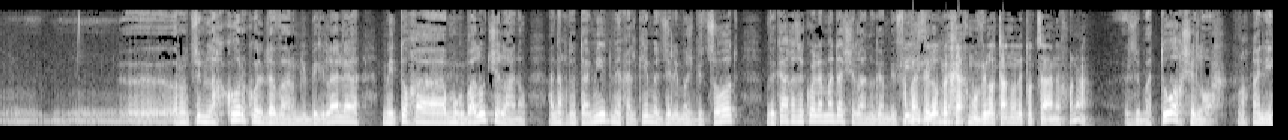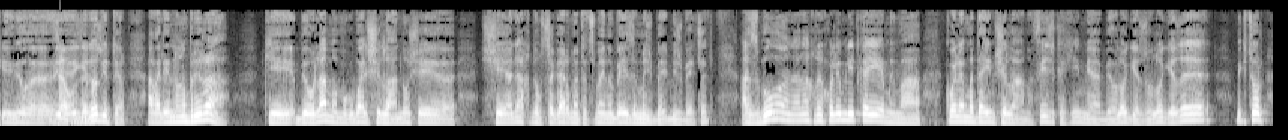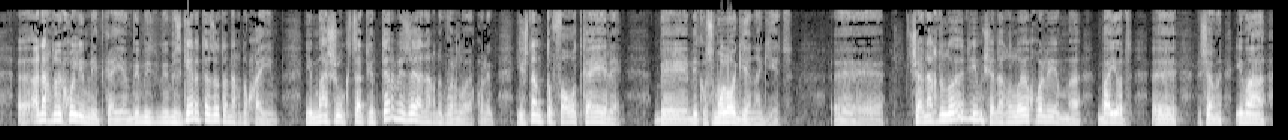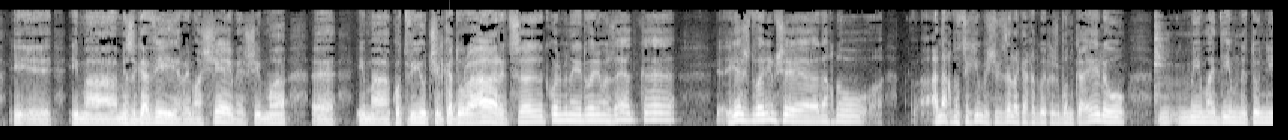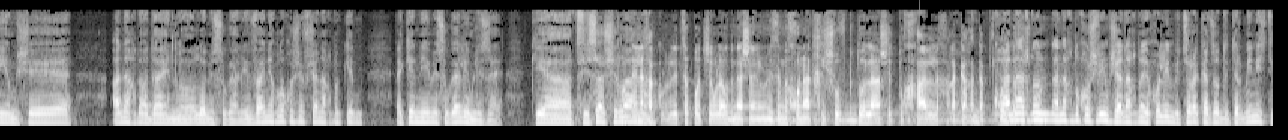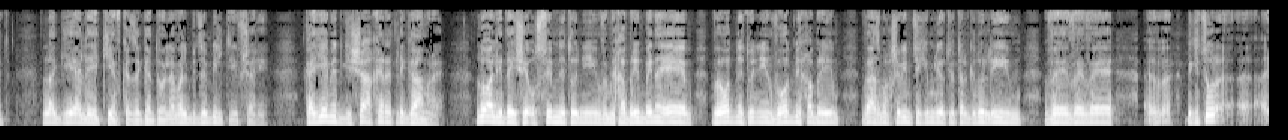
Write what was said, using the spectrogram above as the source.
רוצים לחקור כל דבר בגלל, מתוך המוגבלות שלנו, אנחנו תמיד מחלקים את זה למשבצות, וככה זה כל המדע שלנו, גם בפיזיקה. אבל זה לא בהכרח מוביל אותנו לתוצאה נכונה. זה בטוח שלא, אני אגיד עוד יותר, אבל אין לנו ברירה, כי בעולם המוגבל שלנו, ש... שאנחנו סגרנו את עצמנו באיזה משבצת, אז בואו אנחנו יכולים להתקיים עם כל המדעים שלנו, פיזיקה, כימיה, ביולוגיה, זואולוגיה, זה, בקיצור, אנחנו יכולים להתקיים, במסגרת הזאת אנחנו חיים. אם משהו קצת יותר מזה, אנחנו כבר לא יכולים. ישנן תופעות כאלה בקוסמולוגיה נגיד. שאנחנו לא יודעים, שאנחנו לא יכולים, אה, בעיות אה, שם עם, ה, אה, עם המזג אוויר, עם השמש, עם, עם הקוטביות של כדור הארץ, כל מיני דברים. אז יש דברים שאנחנו אנחנו צריכים בשביל זה לקחת בחשבון כאלו ממדים, נתונים, שאנחנו עדיין לא, לא מסוגלים, ואני לא חושב שאנחנו כן, כן נהיה מסוגלים לזה. כי התפיסה שלנו... אין לך לצפות שאולי עוד מאה שנה לנו איזה מכונת חישוב גדולה שתוכל לקחת הכל אנחנו, בחשבון. אנחנו חושבים שאנחנו יכולים בצורה כזאת דטרמיניסטית להגיע להיקף כזה גדול, אבל זה בלתי אפשרי. קיימת גישה אחרת לגמרי. לא על ידי שאוספים נתונים ומחברים ביניהם, ועוד נתונים ועוד מחברים, ואז מחשבים צריכים להיות יותר גדולים, ו... ו, ו בקיצור,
